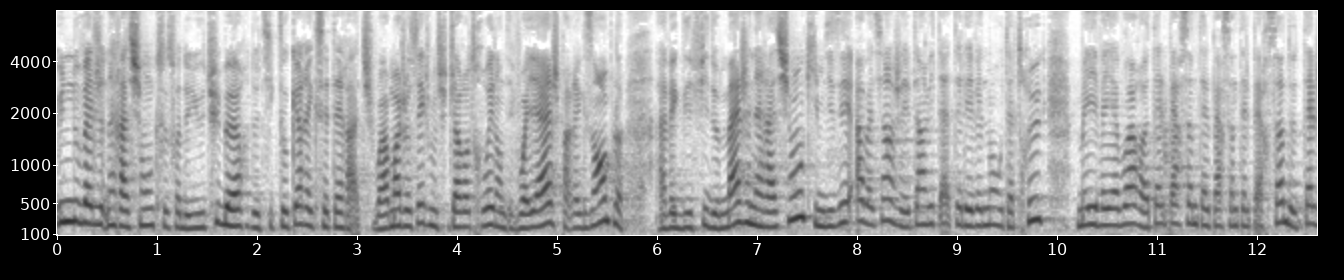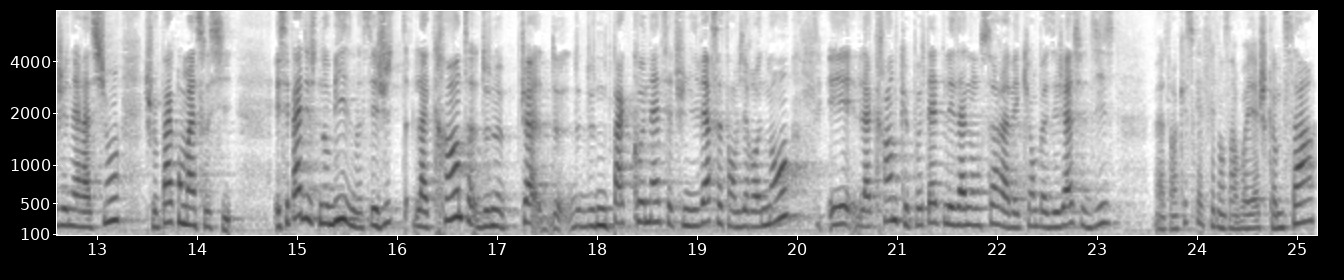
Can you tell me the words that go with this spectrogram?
une nouvelle génération, que ce soit de youtubeurs, de tiktokers, etc. Tu vois, moi je sais que je me suis déjà retrouvée dans des voyages, par exemple, avec des filles de ma génération qui me disaient ah bah tiens j'ai été invitée à tel événement ou tel truc, mais il va y avoir telle personne, telle personne, telle personne de telle génération, je veux pas qu'on m'associe. Et c'est pas du snobisme, c'est juste la crainte de ne, de, de, ne, pas connaître cet univers, cet environnement, et la crainte que peut-être les annonceurs avec qui on bosse déjà se disent Mais attends, qu'est-ce qu'elle fait dans un voyage comme ça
